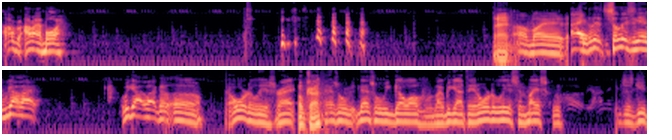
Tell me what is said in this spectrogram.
All right, all right, boy. All right. Oh man. Hey, listen, so listen, yeah, we got like we got like a uh an order list, right? Okay. That's what we, that's what we go off of. Like we got that order list and basically just get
